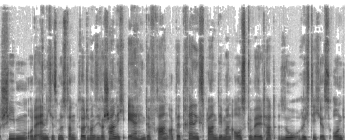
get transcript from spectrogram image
schieben oder ähnliches müsst, dann sollte man sich wahrscheinlich eher hinterfragen, ob der Trainingsplan, den man ausgewählt hat, so richtig ist. Und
